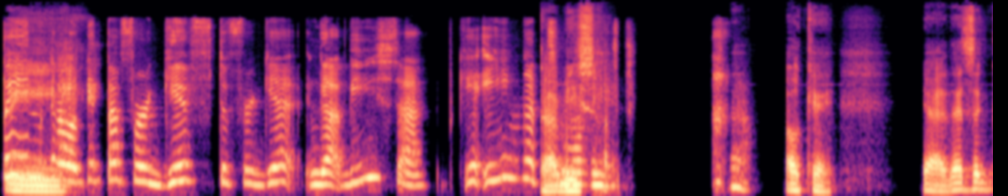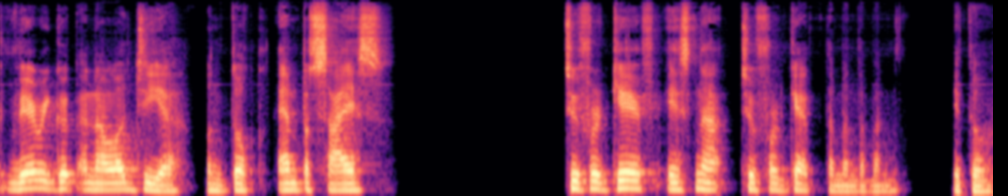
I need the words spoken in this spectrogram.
pain the kalau kita forgive to forget? Nggak bisa. Kayak ingat Nggak bisa. semuanya. Oke. Yeah, that's a very good analogy ya untuk emphasize to forgive is not to forget, teman-teman. Itu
